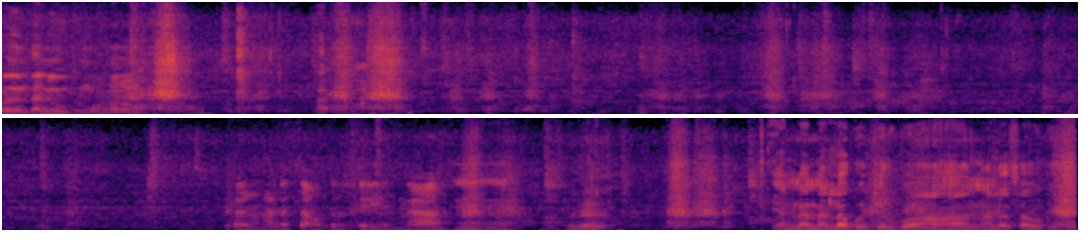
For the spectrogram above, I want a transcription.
கொஞ்சம் தண்ணி ஊற்றணுமா வேணாமா? நல்லா ம் என்னது? எண்ணெய் நல்லா கொச்சிருக்கோம் நல்லா சவுக்குது.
